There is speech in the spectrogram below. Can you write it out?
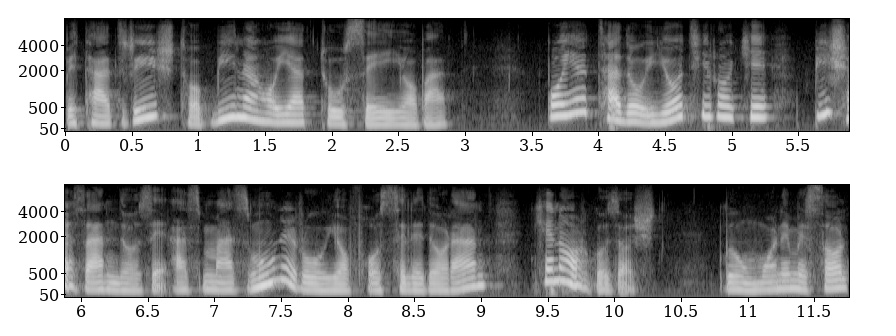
به تدریج تا بی نهایت توسعه یابند. باید تداعیاتی را که بیش از اندازه از مضمون رویا فاصله دارند کنار گذاشت. به عنوان مثال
